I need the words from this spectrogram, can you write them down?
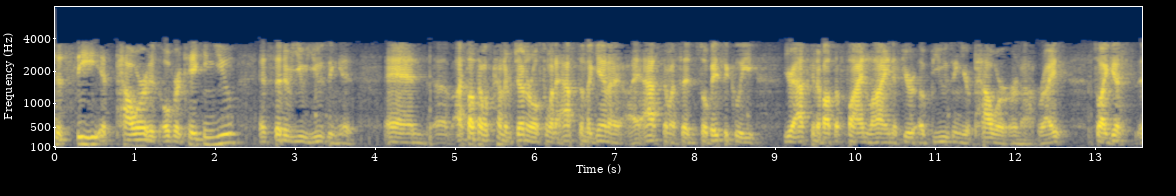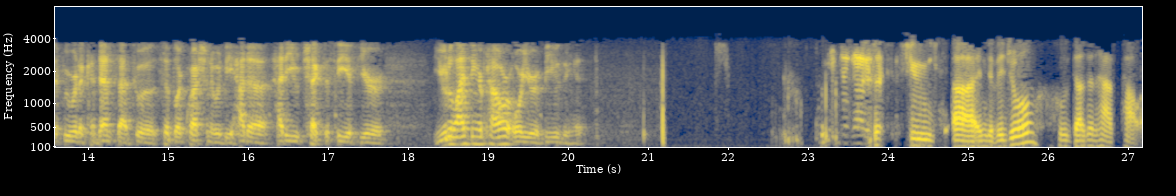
to see if power is overtaking you instead of you using it? And uh, I thought that was kind of general. So when I asked him again, I, I asked him, I said, so basically, you're asking about the fine line if you're abusing your power or not, right? So I guess if we were to condense that to a simpler question, it would be how to how do you check to see if you're utilizing your power or you're abusing it? it? is a confused uh, individual who doesn't have power.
